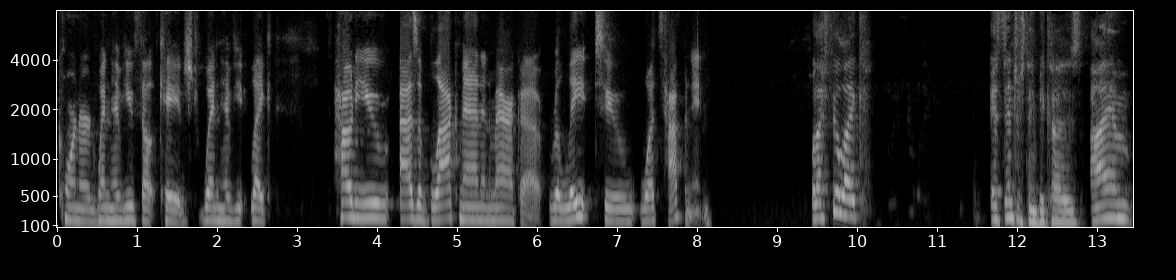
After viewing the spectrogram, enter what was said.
cornered? When have you felt caged? When have you like how do you as a black man in america relate to what's happening? Well i feel like it's interesting because i am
